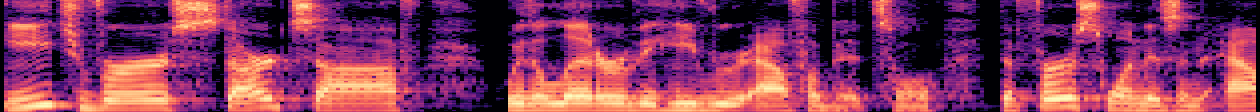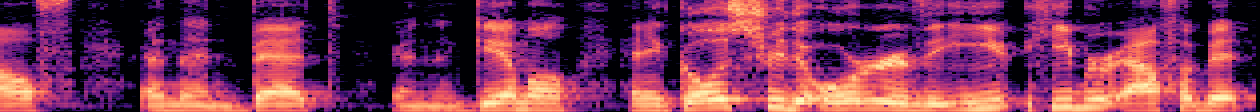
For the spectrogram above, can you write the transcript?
each verse starts off with a letter of the Hebrew alphabet. So the first one is an Alf, and then Bet, and then Gimel, and it goes through the order of the Hebrew alphabet.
